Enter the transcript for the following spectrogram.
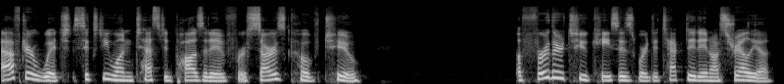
After which, 61 tested positive for SARS CoV 2. A further two cases were detected in Australia.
